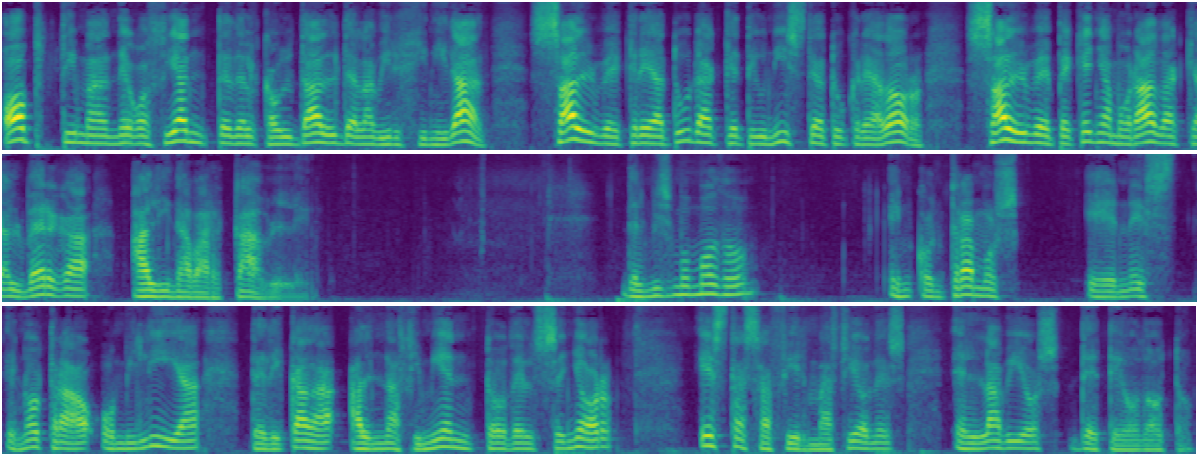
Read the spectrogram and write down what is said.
óptima negociante del caudal de la virginidad, salve criatura que te uniste a tu Creador, salve pequeña morada que alberga al inabarcable. Del mismo modo, encontramos en, en otra homilía dedicada al nacimiento del Señor estas afirmaciones en labios de Teodoto.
